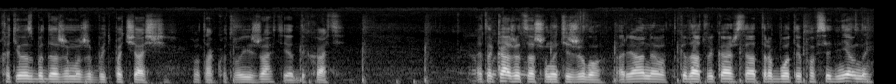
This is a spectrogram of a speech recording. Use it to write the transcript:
Хотелось бы даже, может быть, почаще вот так вот выезжать и отдыхать. Это кажется, что оно тяжело. А реально, вот, когда отвлекаешься от работы повседневной,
